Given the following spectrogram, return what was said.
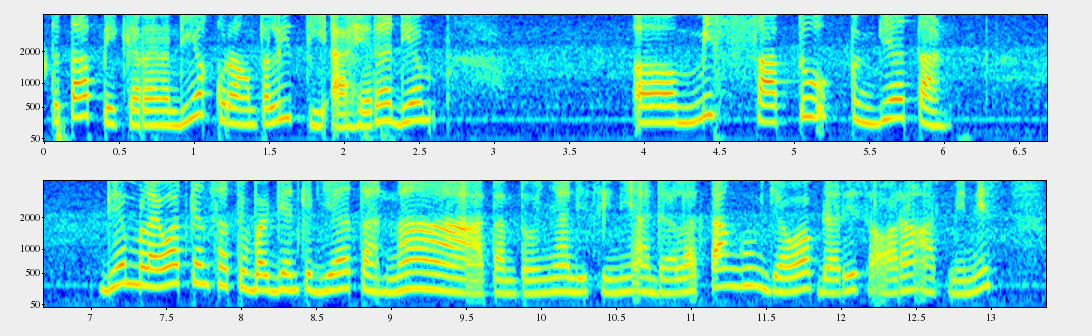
Tetapi karena dia kurang teliti, akhirnya dia uh, miss satu kegiatan. Dia melewatkan satu bagian kegiatan. Nah, tentunya di sini adalah tanggung jawab dari seorang administrator.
